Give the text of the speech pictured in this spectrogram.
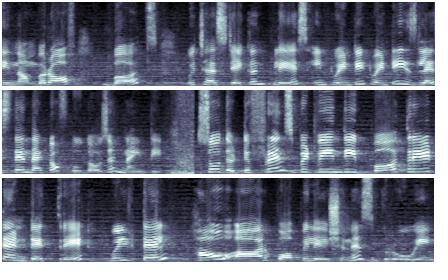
the number of births which has taken place in 2020 is less than that of 2019. So the difference between the birth rate and death rate will tell how our population is growing.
